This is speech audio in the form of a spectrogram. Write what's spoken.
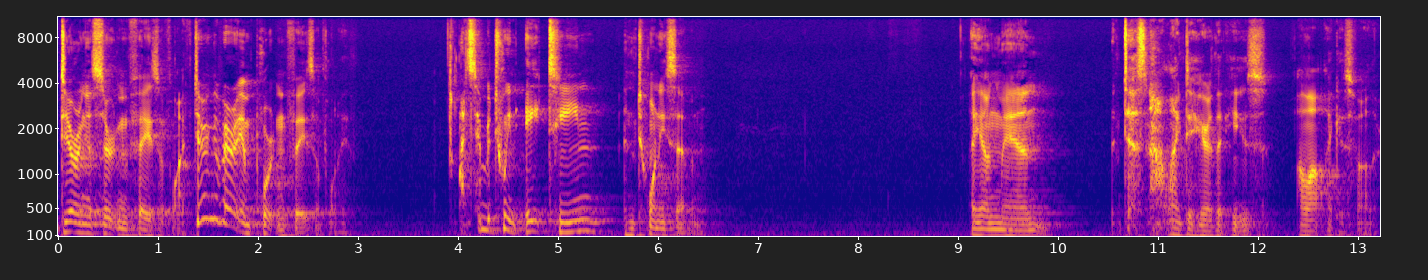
during a certain phase of life, during a very important phase of life. I'd say between 18 and 27. A young man does not like to hear that he's a lot like his father.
